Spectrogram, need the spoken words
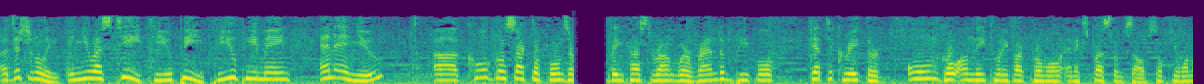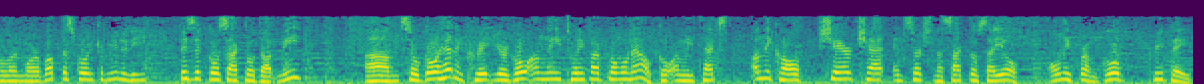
additionally, in UST, TUP, PUP Main, and NU, uh, cool Go Sakto phones are being passed around where random people get to create their own Go Only 25 promo and express themselves. So if you want to learn more about this growing community, visit gosakto.me. Um, so go ahead and create your Go Only 25 promo now. Go Only text, Only call, share, chat, and search Nasakto Sayo. Only from Globe Prepaid.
